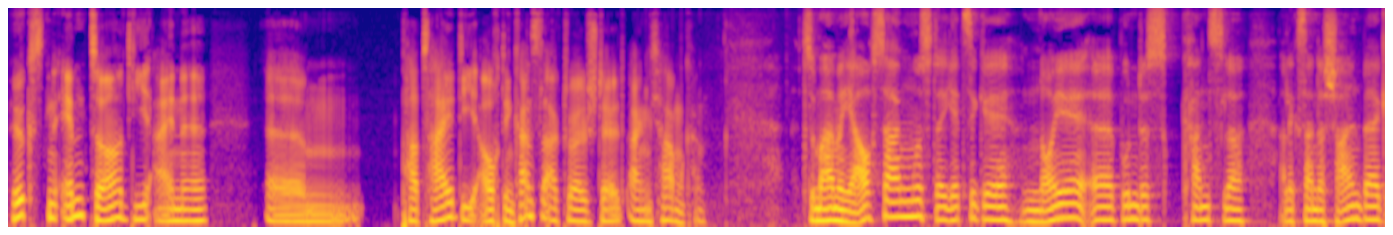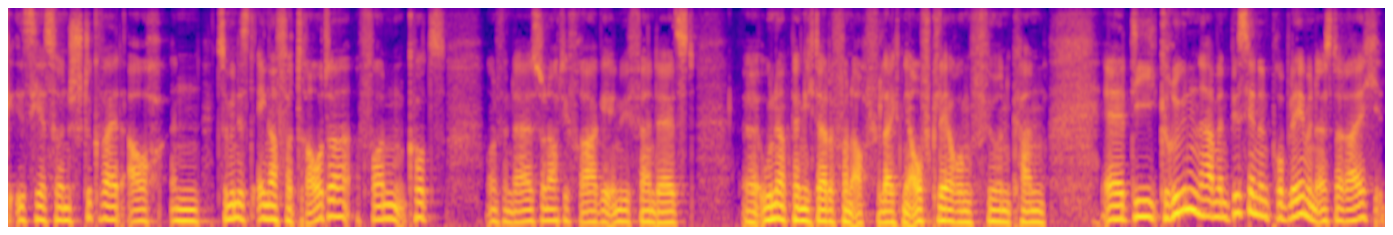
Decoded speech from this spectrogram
höchsten Ämter, die eine ähm, Partei, die auch den Kanzler aktuell stellt, eigentlich haben kann. Zumal man ja auch sagen muss, der jetzige neue äh, Bundeskanzler Alexander Schallenberg ist hier so ein Stück weit auch ein zumindest enger Vertrauter von Kurz. Und von daher ist schon auch die Frage, inwiefern der jetzt äh, unabhängig davon auch vielleicht eine Aufklärung führen kann. Äh, die Grünen haben ein bisschen ein Problem in Österreich,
